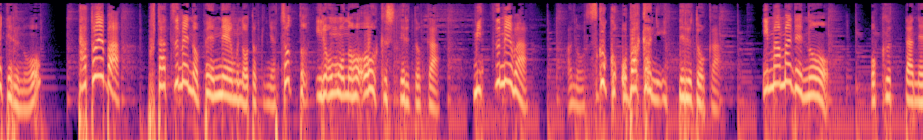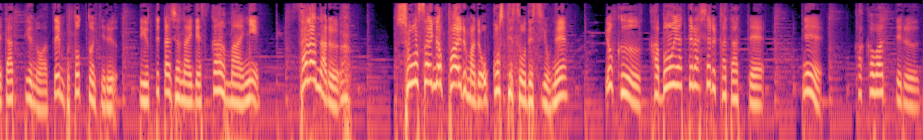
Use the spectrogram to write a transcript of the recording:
えてるの？例えば、二つ目のペンネームの時にはちょっと色物を多くしてるとか、三つ目は、あの、すごくおバカに言ってるとか、今までの送ったネタっていうのは全部取っといてるって言ってたじゃないですか、前に。さらなる、詳細なファイルまで起こしてそうですよね。よく株をやってらっしゃる方って、ね、関わってる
